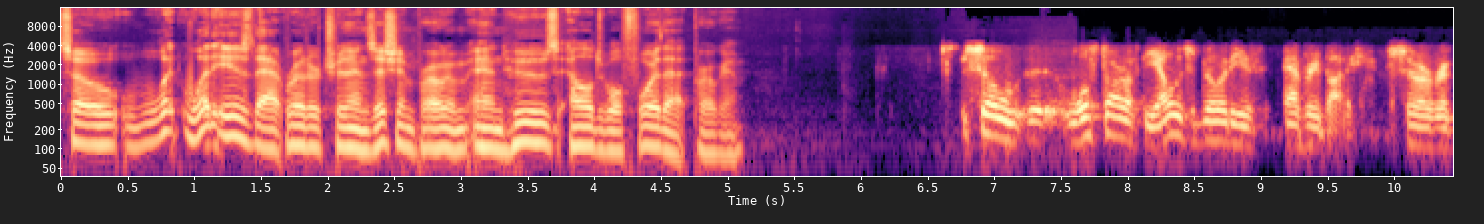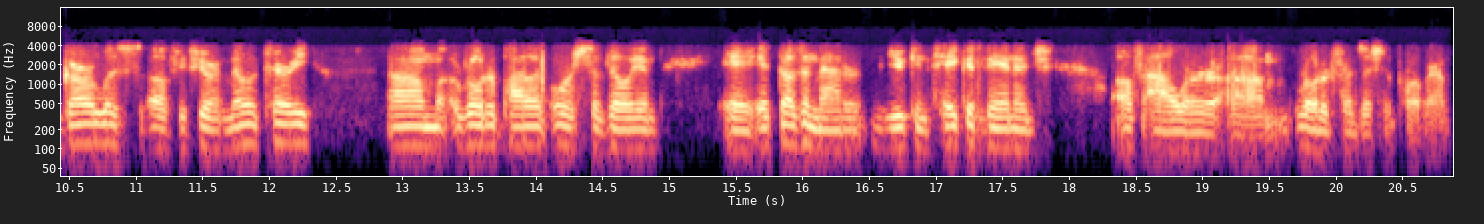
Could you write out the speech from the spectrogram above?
So, what what is that Rotor Transition Program, and who's eligible for that program? So uh, we'll start off. The eligibility is everybody. So regardless of if you're a military um, rotor pilot or civilian, it, it, doesn't matter. You can take advantage of our um, rotor transition program.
